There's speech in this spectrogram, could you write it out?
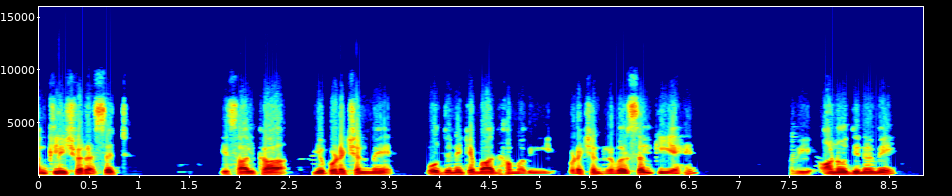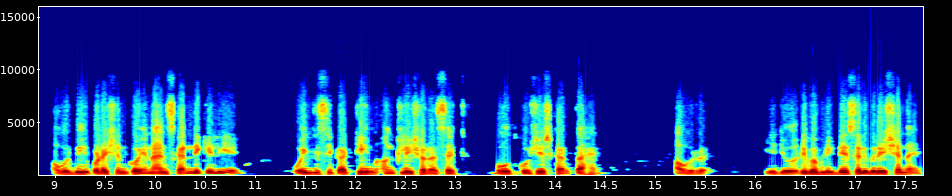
अंकलेश्वर एसेट इस साल का ये प्रोडक्शन में बहुत दिनों के बाद हम अभी प्रोडक्शन रिवर्सल किए हैं। अभी आनो दिनों में और भी प्रोडक्शन को एनहांस करने के लिए ओएनजीसी का टीम अंकलेश्वर एसेट बहुत कोशिश करता है और ये जो रिपब्लिक डे सेलिब्रेशन है,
